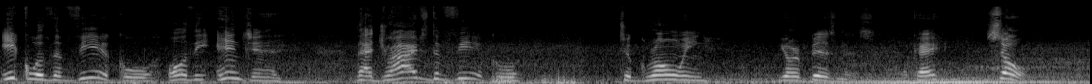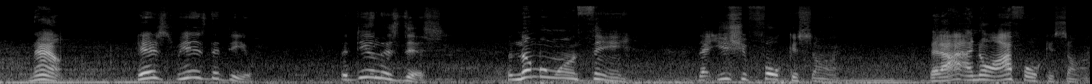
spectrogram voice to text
equal the vehicle or the engine that drives the vehicle to growing your business. Okay? So, now, here's here's the deal. The deal is this. The number one thing that you should focus on, that I, I know I focus on,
